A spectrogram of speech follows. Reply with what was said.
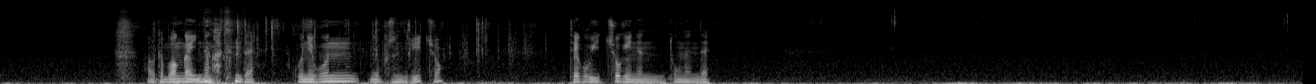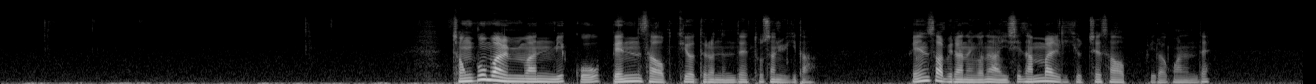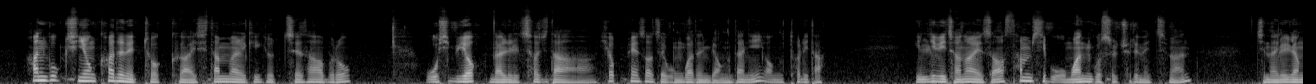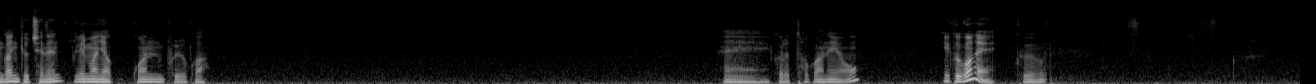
아무튼 뭔가 있는 것 같은데 군의군에 무슨 일이 있죠? 대구 위쪽에 있는 동네인데 정부 말만 믿고 벤 사업 뛰어들었는데 도산 위기다. 벤 사업이라는 거는 IC 단말기 교체 사업이라고 하는데 한국 신용카드 네트워크 IC 단말기 교체 사업으로 52억 날릴 처지다. 협회에서 제공받은 명단이 엉터리다. 일일이 전화해서 35만 곳을 출연했지만 지난 1년간 교체는 1만여 건 불과. 에 그렇다고 하네요. 이 그거네. 그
